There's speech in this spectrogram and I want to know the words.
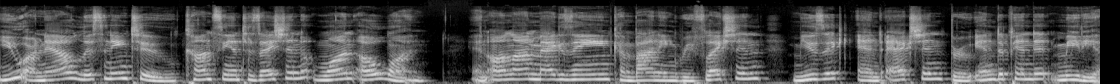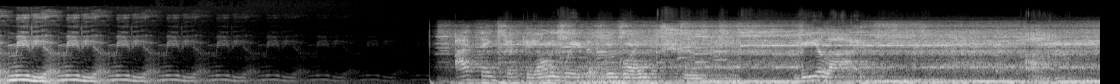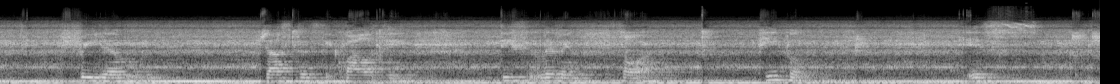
You are now listening to Conscientization 101, an online magazine combining reflection, music, and action through independent media. Media, media, media, media, media, media, media, media. I think that the only way that we're going to realize um, freedom, justice, equality, decent living for people is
